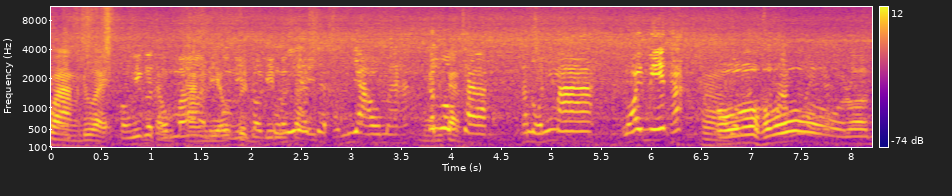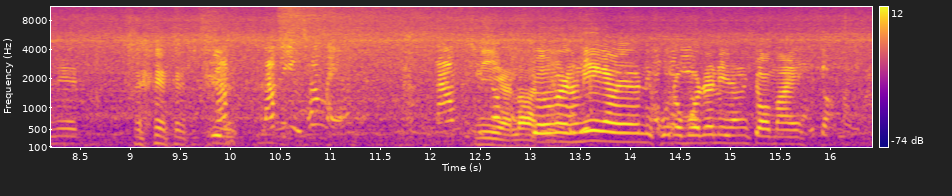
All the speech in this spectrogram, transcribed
กว้างด้วยตรงนี้ก็ถมมาทางเลี้ยวขึ้นตรงตนี้รงมานี้ใส่จะผมยาวมาฮะเหมือนกันก็รวมจากถนนมา ร้อยเมตรฮะอ่าโอ้โหร้อยเมตร น้ำน้ำจะอยู่ช่องไหนคะน้ำจะอยู่นี่ช่องอะไหนรอดเจอเลมายทางนี้ไงนี่คุณเอาหมดแล้วนี่ทางจอไม้เจาะใหม่มา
